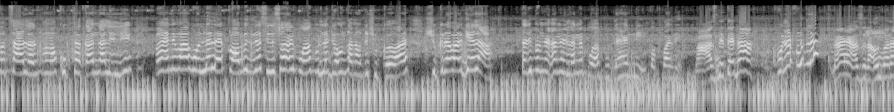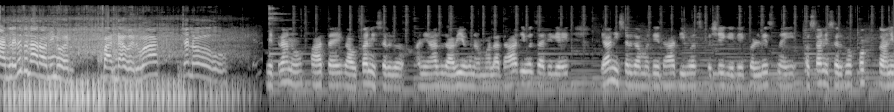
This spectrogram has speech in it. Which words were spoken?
पण चालत. मला खूप थकान झालेली. पण आणि मला बोललेलं आहे प्रॉमिस दे सिरसोन आणि कोल्हापूरला घेऊन जाणार होते शुक्रवार. शुक्रवार गेला. तरी पण मला नेला नाही कोल्हापूरला ह्यांनी पप्पाने. मग आज नेते ना. कोल्हापूरला नाही आज राऊंड मारा आणले ना तुला रॉनिनवर पांडावर मग चलो. मित्रांनो पाहत आहे गावचा निसर्ग. आणि आज गावी येऊन आम्हाला दहा दिवस झालेले आहेत. या निसर्गामध्ये दहा दिवस कसे गेले कळलेच नाही. असा निसर्ग फक्त आणि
